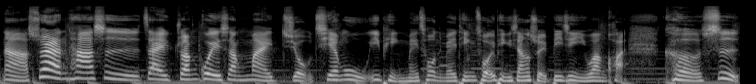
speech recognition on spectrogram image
那虽然它是在专柜上卖九千五一瓶，没错，你没听错，一瓶香水毕竟一万块。可是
